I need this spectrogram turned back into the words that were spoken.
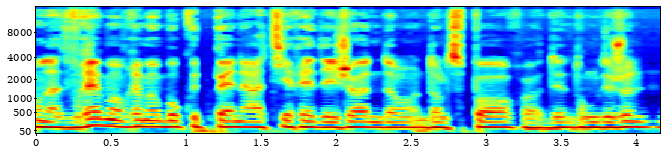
on a vraiment, vraiment beaucoup de peine à attirer des jeunes dans, dans le sport, euh, de- donc de jeunes,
